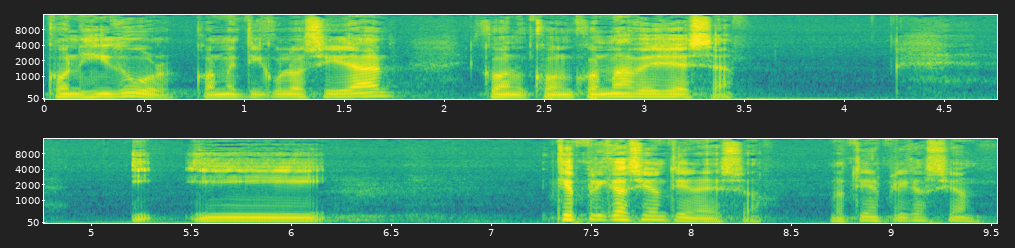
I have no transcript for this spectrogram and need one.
con hidur, con meticulosidad, con, con, más belleza. Y, y, qué explicación tiene eso? No tiene explicación.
